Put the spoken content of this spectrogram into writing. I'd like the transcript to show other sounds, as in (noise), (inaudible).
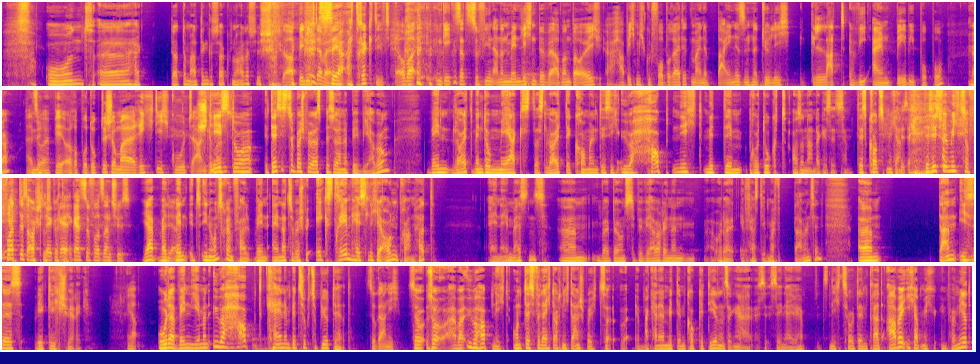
Und äh, hat da hat der Martin gesagt, na, das ist schon (laughs) da bin ich dabei. sehr attraktiv. Aber im Gegensatz zu vielen anderen männlichen Bewerbern bei euch habe ich mich gut vorbereitet. Meine Beine sind natürlich glatt wie ein Babypopo. Ja. Also habt ihr eure Produkte schon mal richtig gut angewandt. Stehst du, das ist zum Beispiel was bei so einer Bewerbung, wenn Leute, wenn du merkst, dass Leute kommen, die sich überhaupt nicht mit dem Produkt auseinandergesetzt haben. Das kotzt mich an. Das ist für mich sofort das (laughs) Ausschlusskriterium. Kannst du sofort sagen Tschüss. Ja, weil ja. wenn jetzt in unserem Fall, wenn einer zum Beispiel extrem hässliche Augenbrauen hat, eine meistens, ähm, weil bei uns die Bewerberinnen oder fast immer Damen sind, ähm, dann ist es wirklich schwierig. Ja. Oder wenn jemand überhaupt keinen Bezug zu Beauty hat. So gar nicht. So, so, aber überhaupt nicht. Und das vielleicht auch nicht anspricht. So, man kann ja mit dem kokettieren und sagen, ja, sehen ja, ich habe jetzt nicht so den Draht. Aber ich habe mich informiert,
